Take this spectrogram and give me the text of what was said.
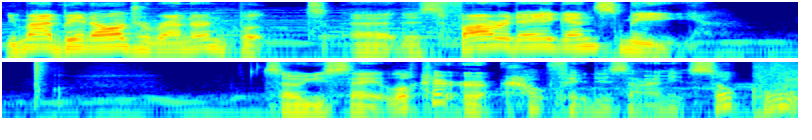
You might be an order runner, but uh, there's Faraday against me. So you say, look at her outfit design. It's so cool.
